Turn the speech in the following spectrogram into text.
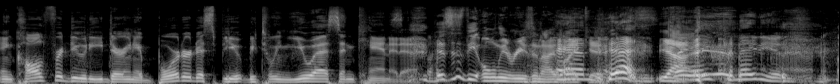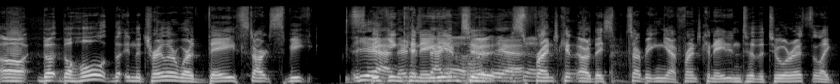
and called for duty during a border dispute between U.S. and Canada. This is the only reason I And like it. yes, Yeah. they hate Canadians. Uh, the the whole the, in the trailer where they start speak speaking they're Canadian to and yeah. French can, or they start speaking yeah French Canadian to the tourists like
